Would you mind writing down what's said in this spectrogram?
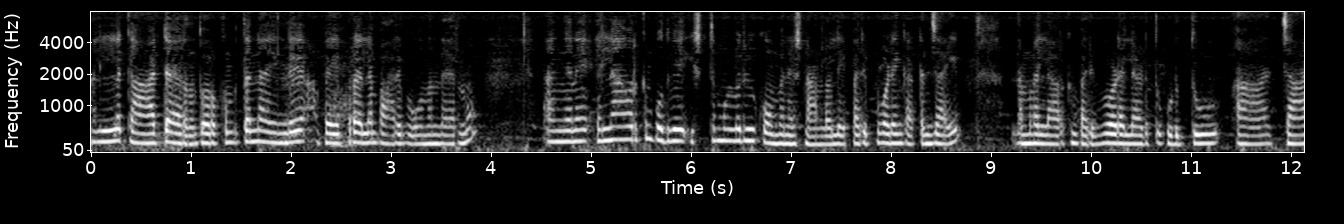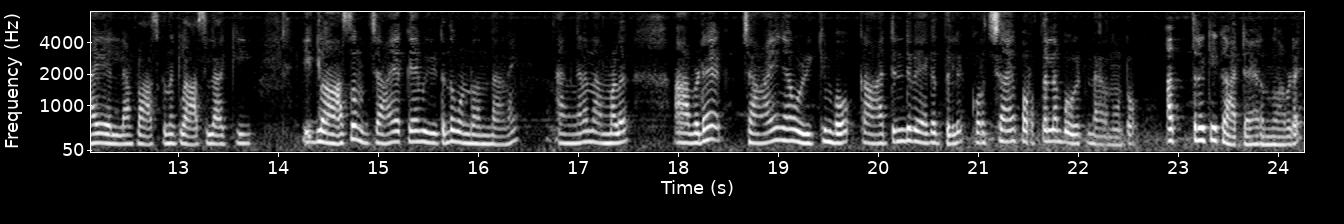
നല്ല കാറ്റായിരുന്നു. തുറക്കുമ്പോൾ തന്നെ അതിന്റെ പേപ്പറെല്ലാം പാറി പോകുന്നുണ്ടായിരുന്നു. അങ്ങനെ എല്ലാവർക്കും പൊതുവേ ഇഷ്ടമുള്ളൊരു കോമ്പിനേഷൻ ആണല്ലോ അല്ലേ? പരിപ്പ് വടയും കട്ടൻ ചായയും. നമ്മളെല്ലാവർക്കും എല്ലാം എടുത്ത് കൊടുത്തു. ചായ എല്ലാം ഫ്ലാസ്കിൽ നിന്ന് ഗ്ലാസ്സിലാക്കി. ഈ ഗ്ലാസും ചായയൊക്കെ ഞാൻ വീട്ടിൽ നിന്ന് കൊണ്ടുവന്നതാണേ. അങ്ങനെ നമ്മൾ അവിടെ ചായ ഞാൻ ഒഴിക്കുമ്പോൾ കാറ്റിന്റെ വേഗത്തിൽ കുറച്ച് ചായ പുറത്തെല്ലാം പോയിട്ടുണ്ടായിരുന്നു കേട്ടോ. അത്രയ്ക്ക് കാറ്റായിരുന്നു അവിടെ.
